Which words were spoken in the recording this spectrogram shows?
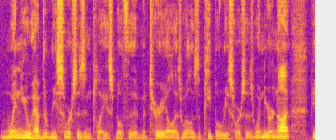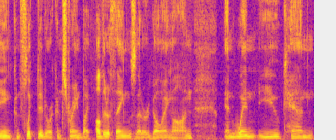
when you have the resources in place, both the material as well as the people resources, when you're not being conflicted or constrained by other things that are going on, and when you can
